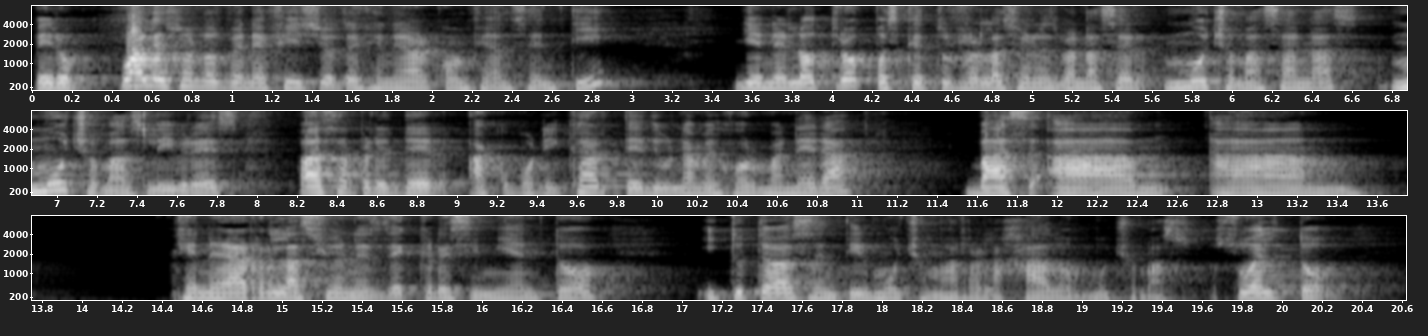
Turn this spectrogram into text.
Pero ¿cuáles son los beneficios de generar confianza en ti? Y en el otro, pues que tus relaciones van a ser mucho más sanas, mucho más libres, vas a aprender a comunicarte de una mejor manera, vas a, a generar relaciones de crecimiento y tú te vas a sentir mucho más relajado, mucho más suelto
